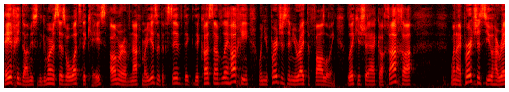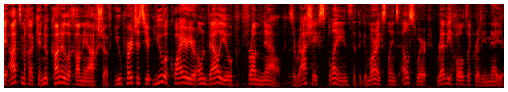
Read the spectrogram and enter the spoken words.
the Gemara says, well, what's the case? Amar of Nachmar Yitzchak, the Chsiv, the Kasav Lehachi, when you purchase him, you write the following when I purchase you, You purchase your, you acquire your own value from now. So Rashi explains that the Gemara explains elsewhere. Rebbe holds like Rebbe Meir.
